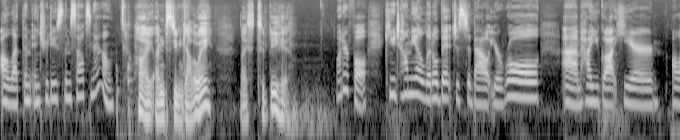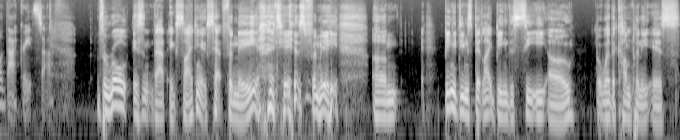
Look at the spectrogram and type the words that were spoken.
I'll let them introduce themselves now. Hi, I'm Stephen Galloway. Nice to be here. Wonderful. Can you tell me a little bit just about your role, um, how you got here, all of that great stuff? The role isn't that exciting, except for me. it is for me. Um, being a dean is a bit like being the CEO, but where the company is,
